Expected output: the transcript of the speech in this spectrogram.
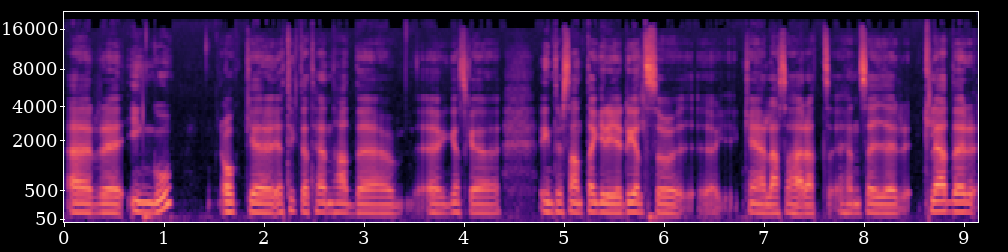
är Ingo och eh, jag tyckte att hen hade eh, ganska intressanta grejer. Dels så eh, kan jag läsa här att hen säger kläder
